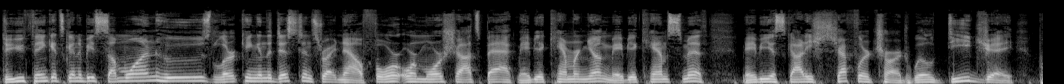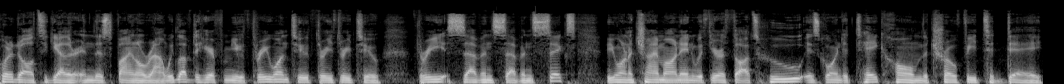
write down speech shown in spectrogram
Do you think it's going to be someone who's lurking in the distance right now, four or more shots back? Maybe a Cameron Young, maybe a Cam Smith, maybe a Scotty Scheffler charge. Will DJ put it all together in this final round? We'd love to hear from you. 312 332 3776. If you want to chime on in with your thoughts, who is going to take home the trophy today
